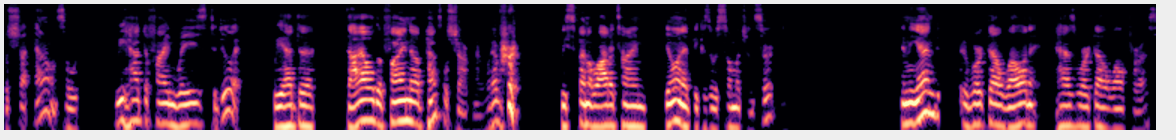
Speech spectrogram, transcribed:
was shut down. So we had to find ways to do it. We had to dial to find a pencil sharpener, whatever. We spent a lot of time doing it because there was so much uncertainty. In the end, it worked out well and it has worked out well for us.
